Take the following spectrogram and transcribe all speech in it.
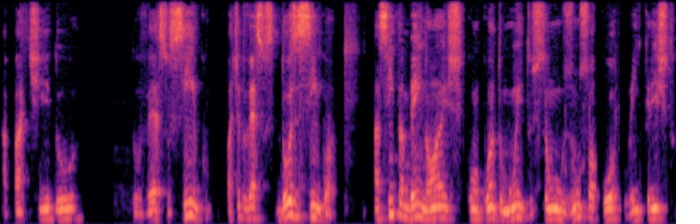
a partir do, do verso 5, a partir do verso 12, 5, ó. Assim também nós, quanto muitos, somos um só corpo em Cristo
